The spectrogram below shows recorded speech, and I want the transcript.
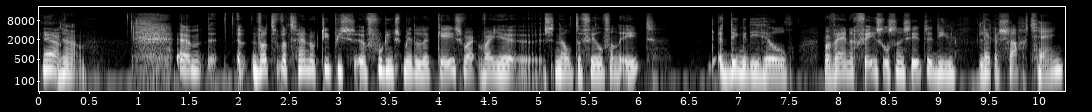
Ja. ja. Ehm, eh, wat, wat zijn nou typisch eh, voedingsmiddelen, Kees, waar, waar je eh, snel te veel van eet? Eh, Dingen die heel, waar weinig vezels in zitten, die lekker zacht zijn.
